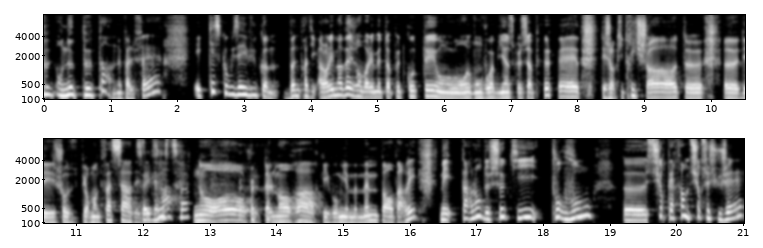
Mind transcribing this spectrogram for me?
peut, on ne peut pas ne pas le faire. Et qu'est-ce que vous avez vu comme bonne pratique? Alors les mauvaises, on va les mettre un peu de côté. On, on, voit bien ce que ça peut être. Des gens qui trichotent, euh, des choses purement de façade, etc. Ça existe ça? Non, c'est tellement rare qu'il vaut mieux même pas en parler. Mais parlons de ceux qui, pour vous, euh, surperforment sur ce sujet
